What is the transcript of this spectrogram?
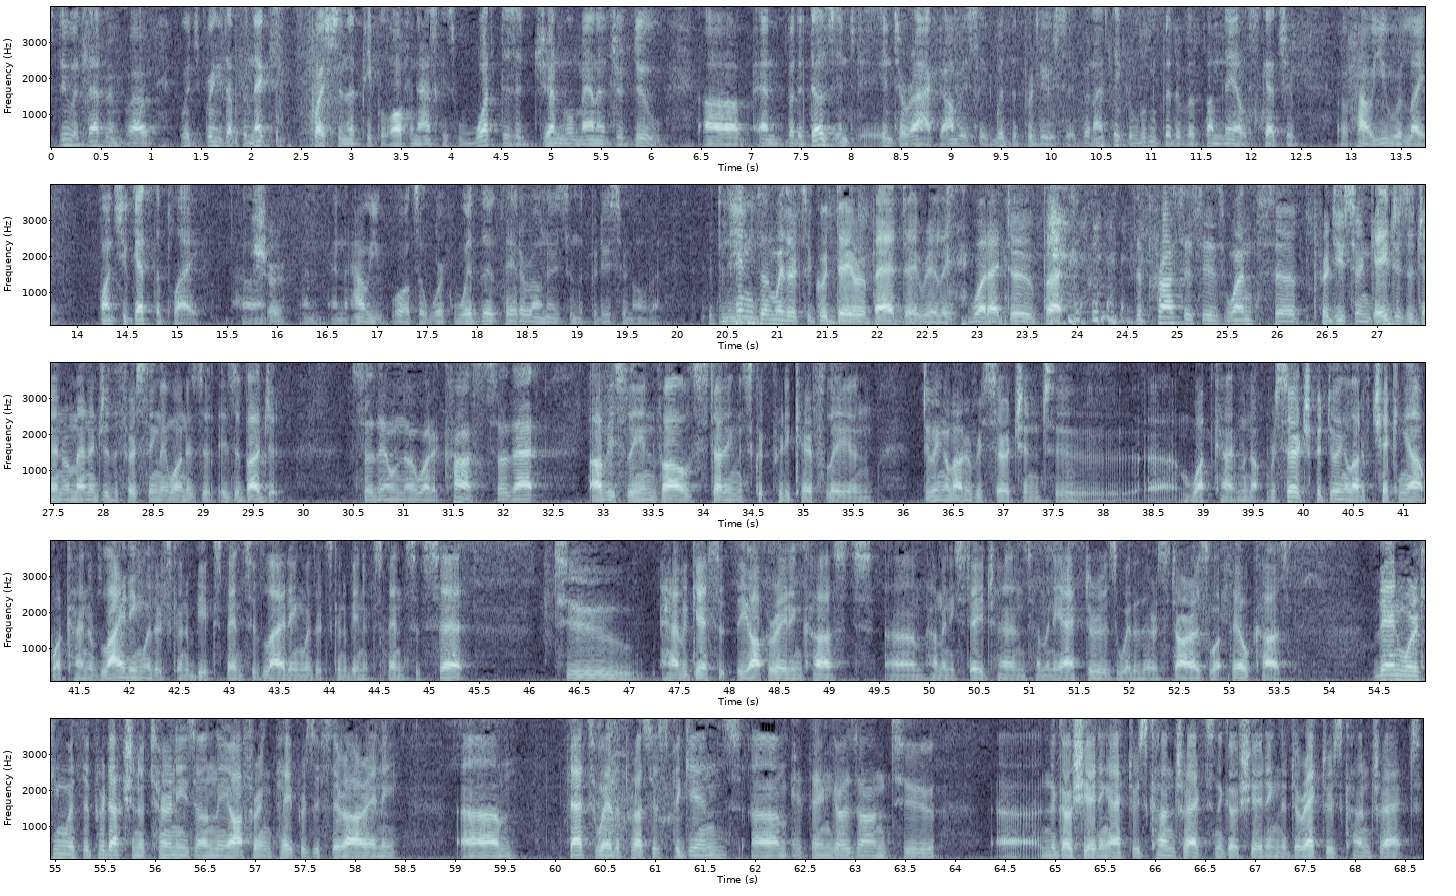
Stuart, that, uh, which brings up the next question that people often ask is, what does a general manager do? Uh, and, but it does in- interact, obviously, with the producer. But I think a little bit of a thumbnail sketch of, of how you relate once you get the play. uh, Sure. And, and how you also work with the theater owners and the producer and all that. It depends on whether it's a good day or a bad day, really, what I do. But the process is once a producer engages a general manager, the first thing they want is a, is a budget. So they'll know what it costs. So that obviously involves studying the script pretty carefully and doing a lot of research into um, what kind, well, not research, but doing a lot of checking out what kind of lighting, whether it's going to be expensive lighting, whether it's going to be an expensive set to have a guess at the operating costs, um, how many stagehands, how many actors, whether they're stars, what they'll cost. Then working with the production attorneys on the offering papers, if there are any. Um, that's where the process begins. Um, it then goes on to uh, negotiating actors' contracts, negotiating the director's contract,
